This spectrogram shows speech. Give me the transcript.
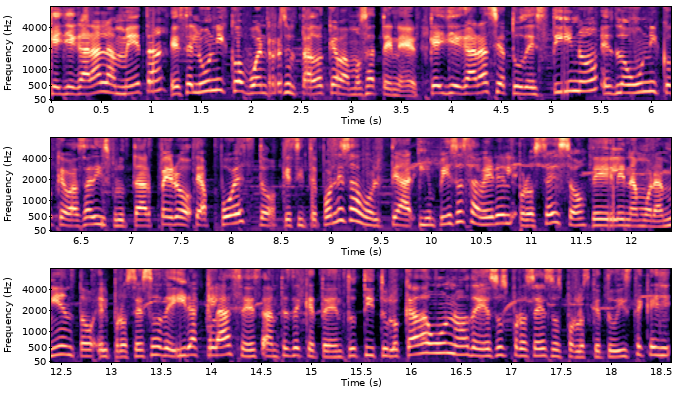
que llegar a la meta es el único buen resultado que vamos a tener, que llegar hacia tu destino es lo único que vas a disfrutar, pero te apuesto que si te pones a voltear y empiezas a ver el proceso del enamoramiento, el proceso de ir a clases antes de que te den tu título, cada uno de esos procesos por los que tuviste que,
